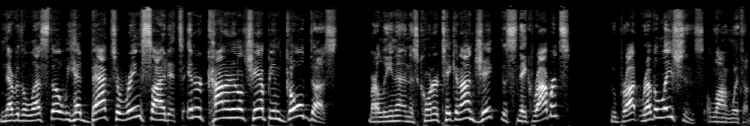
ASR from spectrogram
Nevertheless, though, we head back to ringside. It's Intercontinental Champion Goldust. Marlena in his corner taking on Jake the Snake Roberts, who brought Revelations along with him.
